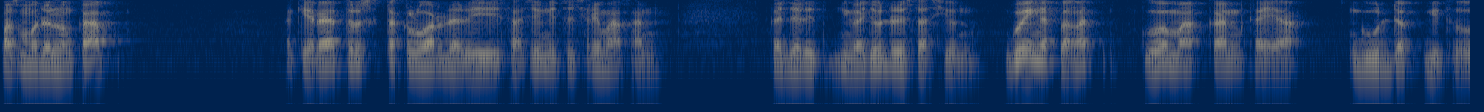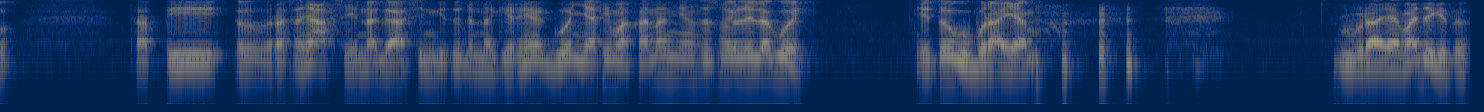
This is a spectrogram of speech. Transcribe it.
Pas model lengkap akhirnya terus kita keluar dari stasiun kita cari makan. Gak dari nggak jauh dari stasiun. Gue ingat banget gue makan kayak gudeg gitu. Tapi e, rasanya asin agak asin gitu. Dan akhirnya gue nyari makanan yang sesuai lidah gue itu bubur ayam. Bubur ayam aja gitu.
